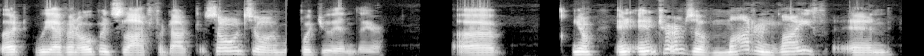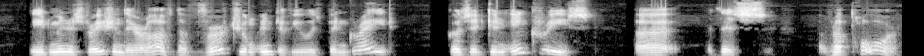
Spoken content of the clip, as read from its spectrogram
but we have an open slot for Dr. So and so, and we'll put you in there. Uh, you know, in, in terms of modern life and the administration thereof, the virtual interview has been great because it can increase uh, this rapport.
